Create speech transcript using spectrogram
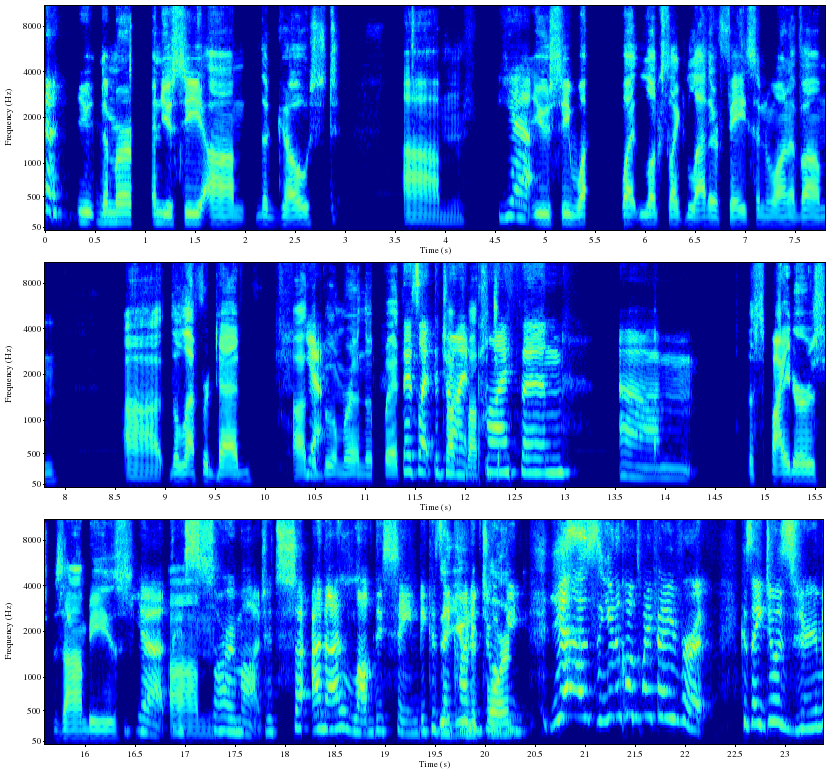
you, the mer, and you see um the ghost, um, yeah. you see what what looks like Leatherface in one of them, uh, the Left 4 Dead, uh, Yeah. the Boomer and the Witch, There's like the giant about the python. Um, the spiders, zombies. yeah, there's Um, so much. It's so, and I love this scene because The they kind of do a big. Yes, the unicorn's my favorite because they do a zoom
